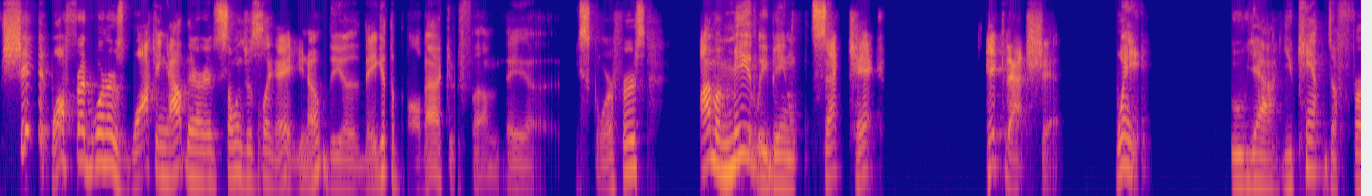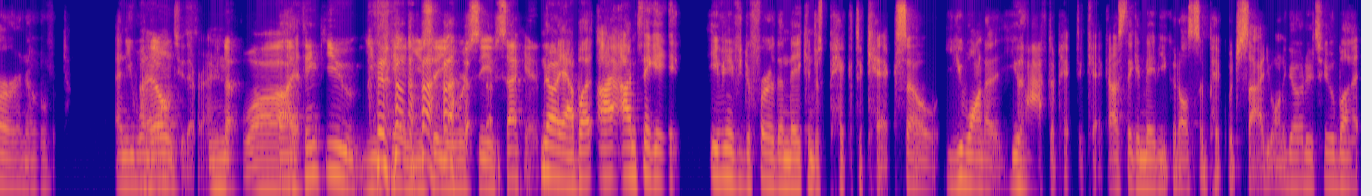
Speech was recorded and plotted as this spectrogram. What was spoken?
shit, while Fred Warner is walking out there, if someone's just like, "Hey, you know, the uh, they get the ball back if um they uh, score first, I'm immediately being sec kick, kick that shit. Wait, ooh yeah, you can't defer an overtime, and you wouldn't want to there. Right? No, well, but, I think you you can. You say you'll receive second. No, yeah, but I, I'm thinking even if you defer, then they can just pick to kick. So you want to, you have to pick to kick. I was thinking maybe you could also pick which side you want to go to too, but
